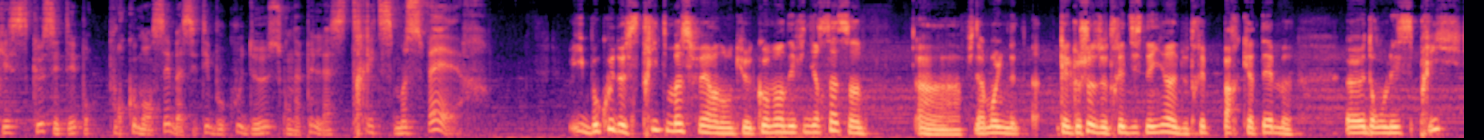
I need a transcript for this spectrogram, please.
qu'est-ce que c'était pour, pour commencer? Bah, C'était beaucoup de ce qu'on appelle la streetmosphère. Oui, beaucoup de streetmosphère. Donc, euh, comment définir ça? C'est finalement quelque chose de très disneyen et de très parc à thème euh, dans l'esprit.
